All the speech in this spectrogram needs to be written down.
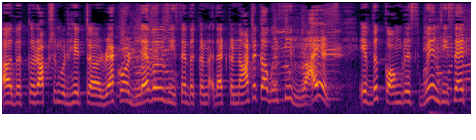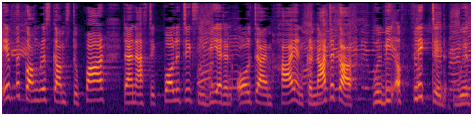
uh, the corruption would hit uh, record levels. He said that, that Karnataka will see riots if the Congress wins. He said if the Congress comes to power, dynastic politics will be at an all-time high and Karnataka will be afflicted with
